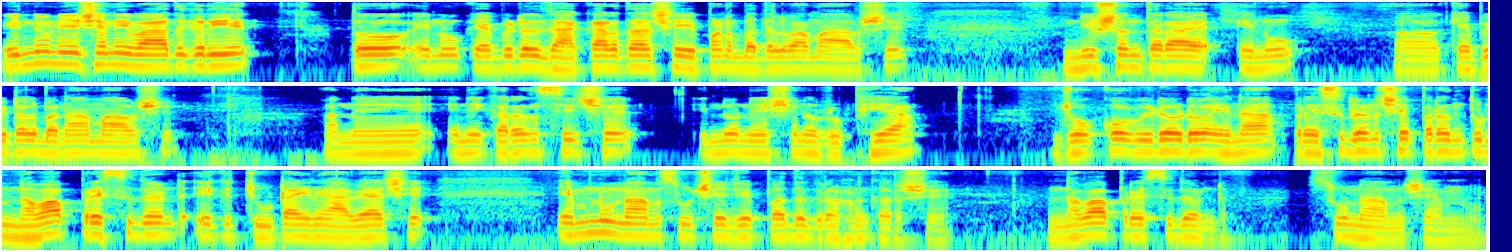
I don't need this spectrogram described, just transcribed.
ઇન્ડોનેશિયાની વાત કરીએ તો એનું કેપિટલ જાકાર્તા છે, એ પણ બદલવામાં આવશે. ન્યુશંતરા એનું કેપિટલ બનાવવામાં આવશે. અને એની કરન્સી છે ઇન્ડોનેશિયન રૂપિયા. જોકો વિડોડો એના પ્રેસિડન્ટ છે, પરંતુ નવા પ્રેસિડન્ટ એક ચૂંટાઈને આવ્યા છે. એમનું નામ શું છે જે પદ ગ્રહણ કરશે? નવા પ્રેસિડન્ટ શું નામ છે એમનું?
